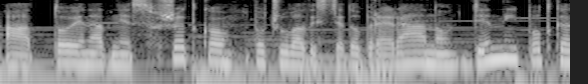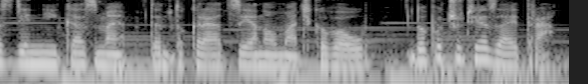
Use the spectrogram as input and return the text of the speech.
A to je na dnes všetko. Počúvali ste Dobré ráno, denný podcast denníka sme sme, tentokrát s Janou Maťkovou. Do počutia zajtra.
